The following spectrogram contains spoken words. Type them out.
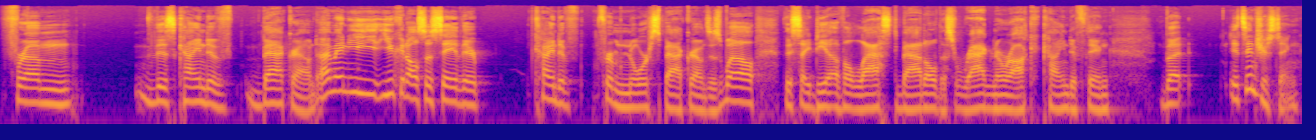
from this kind of background. I mean, you, you could also say they're kind of from Norse backgrounds as well. This idea of a last battle, this Ragnarok kind of thing. But it's interesting.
